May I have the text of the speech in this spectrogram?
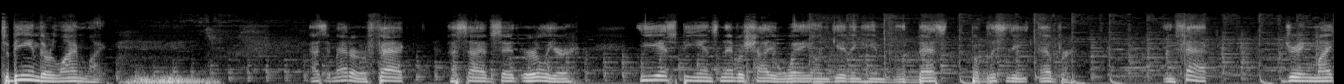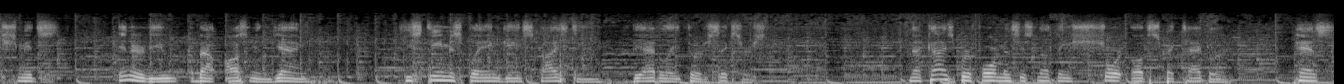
to be in their limelight. As a matter of fact, as I have said earlier, ESPN's never shy away on giving him the best publicity ever. In fact, during Mike Schmitz's interview about Ousmane Dieng, his team is playing against Kai's team, the Adelaide 36ers. Now Kai's performance is nothing short of spectacular. Hence,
